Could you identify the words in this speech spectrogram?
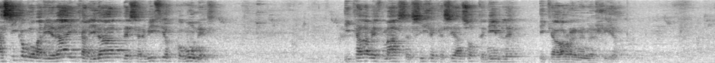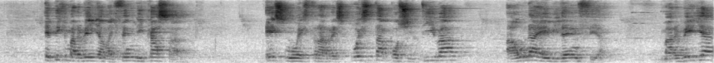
así como variedad y calidad de servicios comunes. Y cada vez más se exige que sean sostenibles y que ahorren energía. Epic Marbella by Fendi Casa es nuestra respuesta positiva a una evidencia. Marbella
